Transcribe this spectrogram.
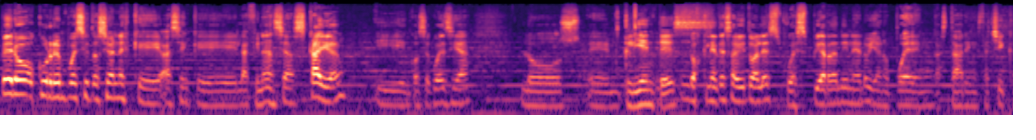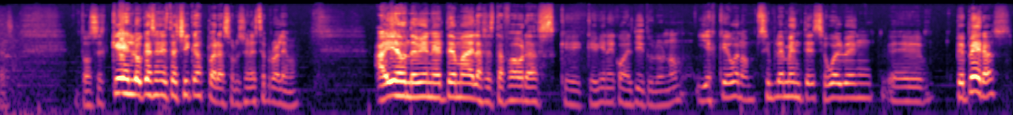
Pero ocurren pues situaciones que hacen que las finanzas caigan y en consecuencia los, eh, Clientes. los clientes habituales pues pierden dinero y ya no pueden gastar en estas chicas. Entonces, ¿qué es lo que hacen estas chicas para solucionar este problema? Ahí es donde viene el tema de las estafadoras que, que viene con el título, ¿no? Y es que, bueno, simplemente se vuelven eh, peperas.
